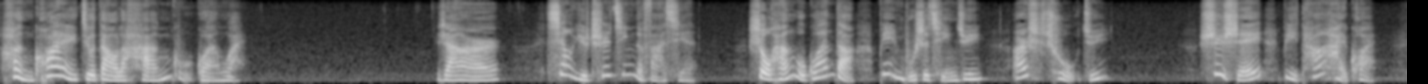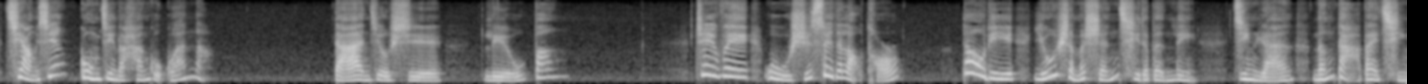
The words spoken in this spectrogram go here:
很快就到了函谷关外。然而，项羽吃惊地发现，守函谷关的并不是秦军。而是楚军，是谁比他还快，抢先攻进了函谷关呢？答案就是刘邦。这位五十岁的老头儿，到底有什么神奇的本领，竟然能打败秦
